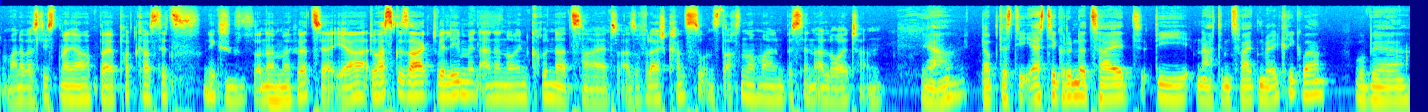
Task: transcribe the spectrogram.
normalerweise liest man ja bei Podcasts jetzt nichts, mhm. sondern man hört es ja eher. Du hast gesagt, wir leben in einer neuen Gründerzeit. Also vielleicht kannst du uns das nochmal ein bisschen erläutern. Ja, ich glaube, dass die erste Gründerzeit, die nach dem Zweiten Weltkrieg war, wo wir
